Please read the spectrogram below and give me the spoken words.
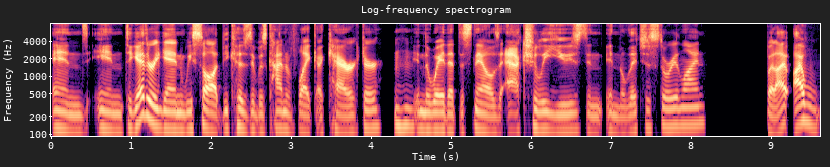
And in Together Again, we saw it because it was kind of like a character Mhm. in the way that the snail is actually used in, in the Lich's storyline. But I, I w-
